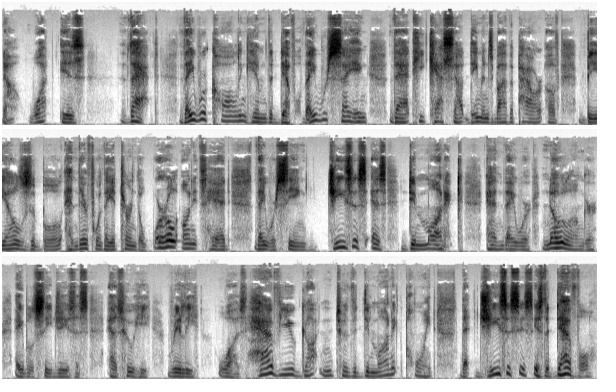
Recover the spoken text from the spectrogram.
Now, what is that? They were calling him the devil. They were saying that he casts out demons by the power of Beelzebul, and therefore they had turned the world on its head. They were seeing Jesus as demonic, and they were no longer able to see Jesus as who he really was. Have you gotten to the demonic point that Jesus is, is the devil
